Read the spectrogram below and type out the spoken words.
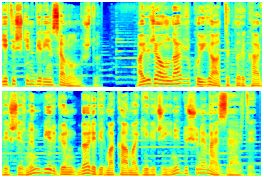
yetişkin bir insan olmuştu. Ayrıca onlar kuyuya attıkları kardeşlerinin bir gün böyle bir makama geleceğini düşünemezlerdi.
